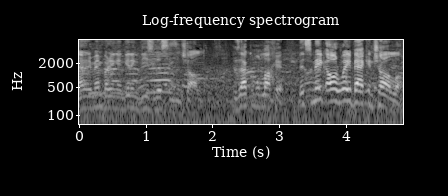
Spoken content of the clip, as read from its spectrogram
and remembering and getting these lessons inshallah. Jazakumullah khair. Let's make our way back inshallah.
